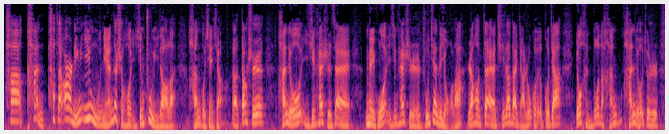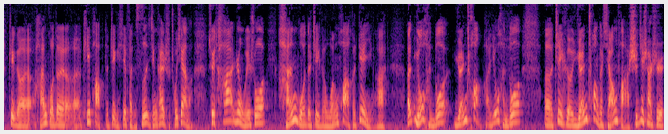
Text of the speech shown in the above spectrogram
他看他在二零一五年的时候已经注意到了韩国现象，呃，当时韩流已经开始在美国已经开始逐渐的有了，然后在其他的亚洲国国家有很多的韩韩流，就是这个韩国的呃 K-pop 的这些粉丝已经开始出现了，所以他认为说韩国的这个文化和电影啊。呃，有很多原创哈，有很多，呃，这个原创的想法，实际上是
